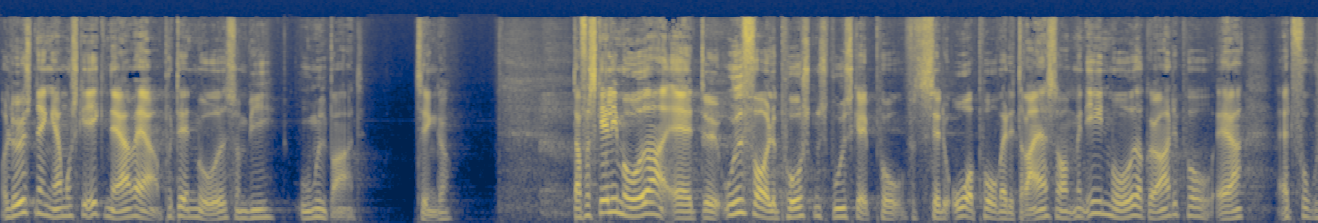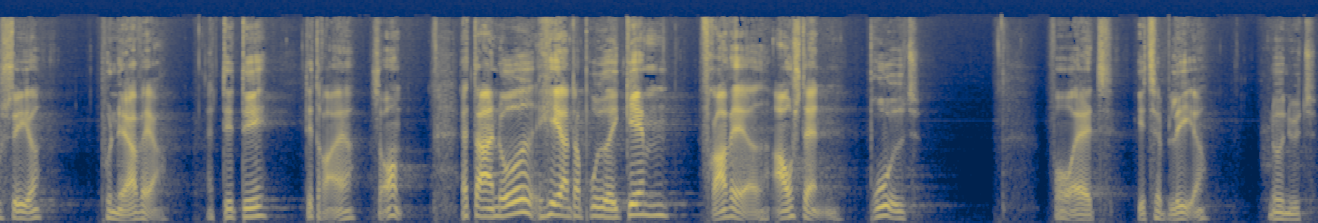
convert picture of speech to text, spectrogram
Og løsningen er måske ikke nærvær på den måde, som vi umiddelbart tænker. Der er forskellige måder at øh, udfolde påskens budskab på, for at sætte ord på, hvad det drejer sig om, men en måde at gøre det på er at fokusere på nærvær. At det er det, det drejer sig om. At der er noget her, der bryder igennem fraværet, afstanden, brudet, for at etablere noget nyt.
